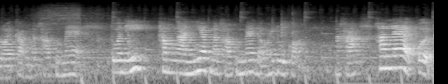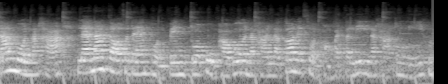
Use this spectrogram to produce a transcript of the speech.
300 กรัมนะคะ คุณแม่ ตัวนี้ทำงานเงียบนะคะ คุณแม่เดี๋ยวให้ดูก่อนนะคะขั้นแรกเปิดด้านบนนะคะ และหน้าจอแสดงผลเป็นตัวปุ่ม power นะคะ แล้วก็ในส่วนของแบตเตอรี่นะคะ ตรงนี้คุณ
